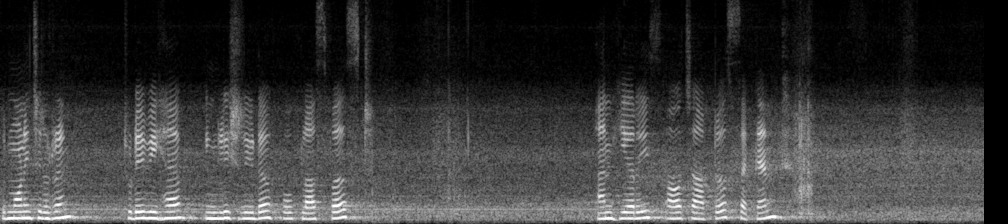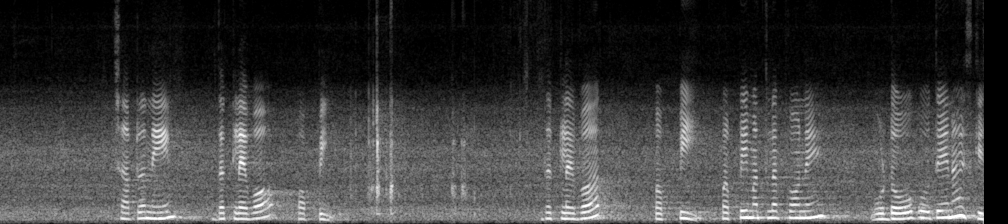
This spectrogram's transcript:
Good morning, children. Today we have English reader for class first, and here is our chapter second. Chapter name The Clever Puppy. The clever puppy puppy मतलब कौन है वो डॉग होते हैं ना इसके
